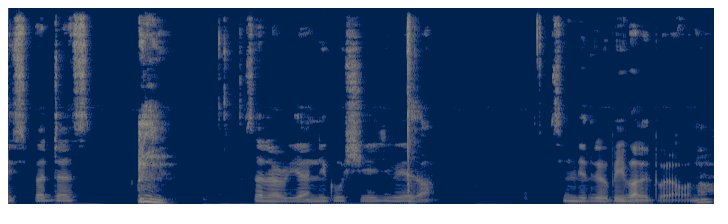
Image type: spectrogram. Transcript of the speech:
expected salary က negotiate ရွေးတာ စင်ပြေတယ်လို့ပေးပါလို့ပြောတာပေါ့နော်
